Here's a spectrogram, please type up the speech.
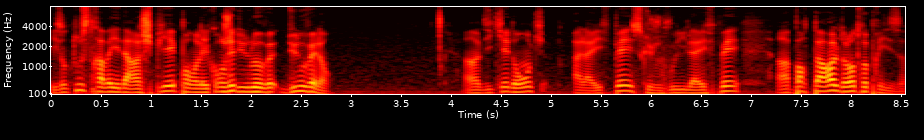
Ils ont tous travaillé d'arrache-pied pendant les congés du, du Nouvel An. A indiqué donc à l'AFP, ce que je vous lis l'AFP, un porte-parole de l'entreprise.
